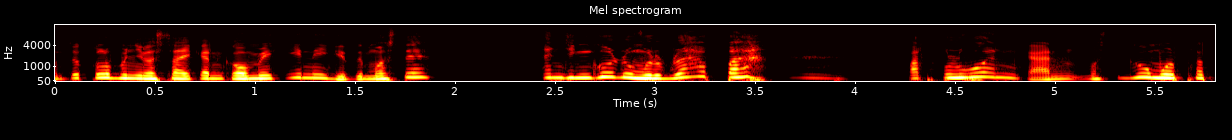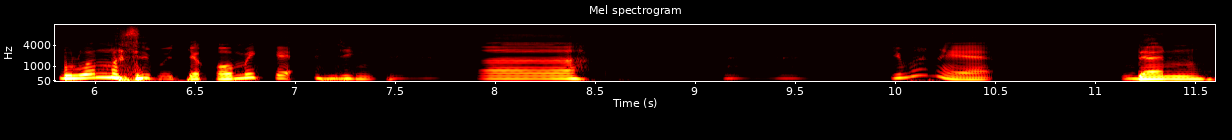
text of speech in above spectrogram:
untuk lo menyelesaikan komik ini gitu. Maksudnya anjing gue umur berapa? 40-an kan? Maksud gue umur 40-an masih baca komik kayak anjing. Eh uh, gimana ya? Dan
